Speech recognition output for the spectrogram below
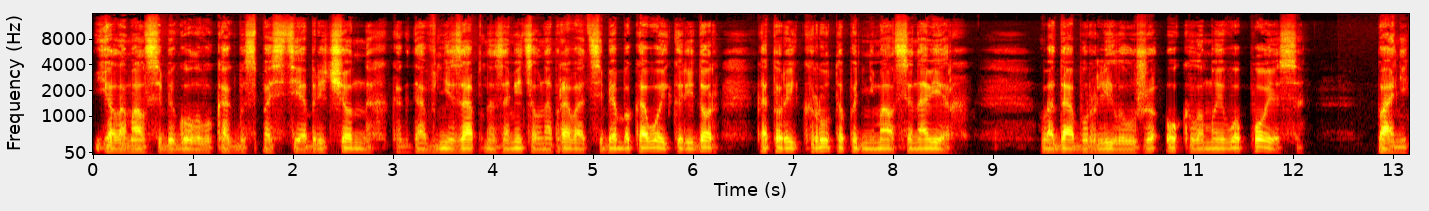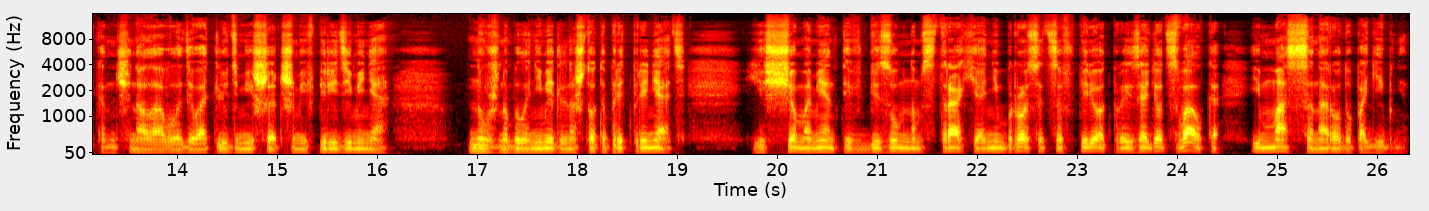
Я ломал себе голову, как бы спасти обреченных, когда внезапно заметил направо от себя боковой коридор, который круто поднимался наверх. Вода бурлила уже около моего пояса. Паника начинала овладевать людьми, шедшими впереди меня. Нужно было немедленно что-то предпринять. Еще моменты в безумном страхе, они бросятся вперед, произойдет свалка, и масса народу погибнет.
